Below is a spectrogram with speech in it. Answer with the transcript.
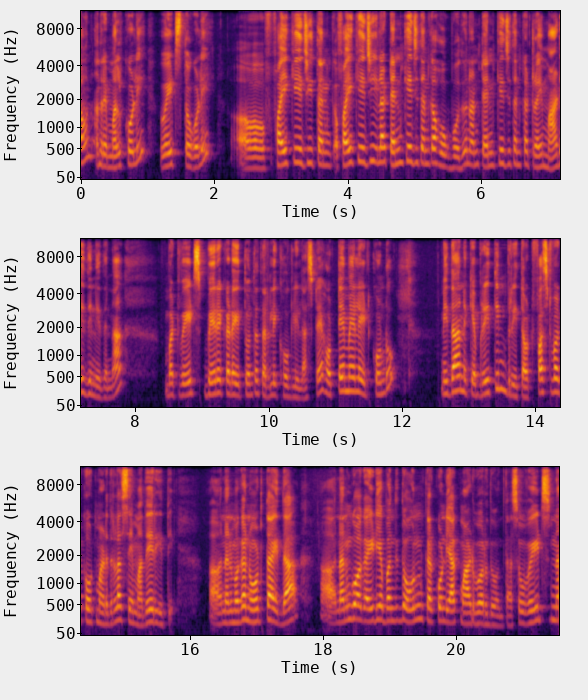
down ಅಂದರೆ ಮಲ್ಕೊಳ್ಳಿ ವೆಯ್ಟ್ಸ್ ತೊಗೊಳ್ಳಿ. ಫೈವ್ ಕೆ ಜಿ ತನಕ ಫೈವ್ ಕೆ ಜಿ ಇಲ್ಲ ಟೆನ್ ಕೆ ಜಿ ತನಕ ಹೋಗ್ಬೋದು. ನಾನು ಟೆನ್ ಕೆ ಜಿ ತನಕ ಟ್ರೈ ಮಾಡಿದ್ದೀನಿ ಇದನ್ನು. ಬಟ್ ವೇಟ್ಸ್ ಬೇರೆ ಕಡೆ ಇತ್ತು ಅಂತ ತರಲಿಕ್ಕೆ ಹೋಗಲಿಲ್ಲ ಅಷ್ಟೇ. ಹೊಟ್ಟೆ ಮೇಲೆ ಇಟ್ಕೊಂಡು ನಿಧಾನಕ್ಕೆ breathe in breathe out first workout ಮಾಡಿದ್ರಲ್ಲ ಸೇಮ್ ಅದೇ ರೀತಿ. ನನ್ನ ಮಗ ನೋಡ್ತಾ ಇದ್ದ. ನನಗೂ ಆಗ ಐಡಿಯಾ ಬಂದಿದ್ದು ಅವ್ನು ಕರ್ಕೊಂಡು ಯಾಕೆ ಮಾಡಬಾರ್ದು ಅಂತ. ಸೊ ವೆಯ್ಟ್ಸ್ನ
